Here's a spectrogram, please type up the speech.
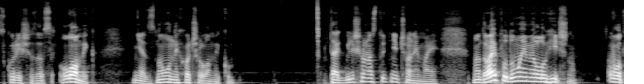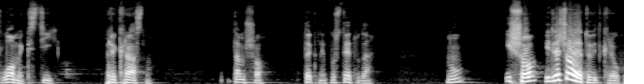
скоріше за все. Ломик. Ні, знову не хоче ломиком. Так, більше у нас тут нічого немає. Ну, давай подумаємо логічно. От ломик, стій. Прекрасно. Там що? Тикни, пусти туди. Ну. І що? І для чого я то відкрив?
